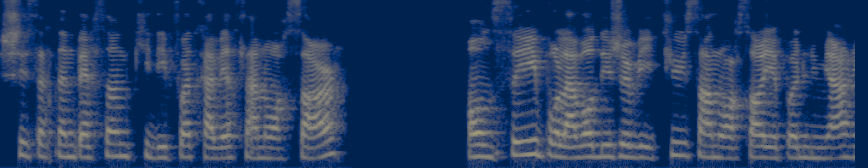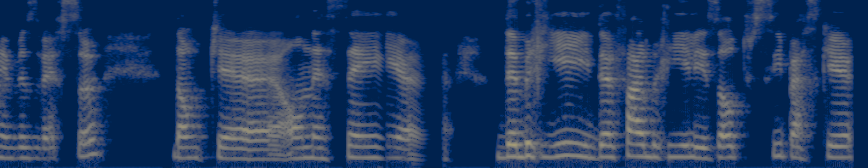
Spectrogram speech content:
chez certaines personnes qui, des fois, traversent la noirceur. On le sait, pour l'avoir déjà vécu, sans noirceur, il n'y a pas de lumière et vice-versa. Donc, on essaie de briller et de faire briller les autres aussi parce que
